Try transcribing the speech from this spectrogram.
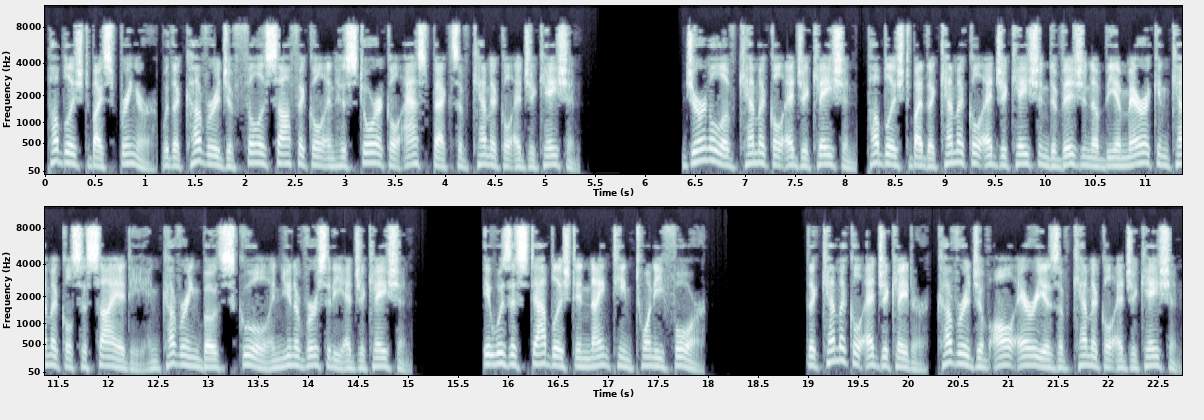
published by Springer with a coverage of philosophical and historical aspects of chemical education. Journal of Chemical Education, published by the Chemical Education Division of the American Chemical Society and covering both school and university education. It was established in 1924. The Chemical Educator, coverage of all areas of chemical education.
